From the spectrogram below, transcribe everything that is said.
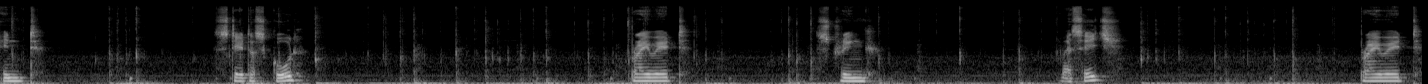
int status code private string message private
